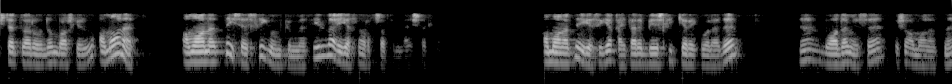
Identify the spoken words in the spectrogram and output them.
ishlatib yuboruvdim boshqa omonat. Omonatni ishlatishlik mumkin emas. Illo egasini ruxsati bilan ishlatiladi omonatni egasiga qaytarib berishlik kerak bo'ladi. Bu odam esa o'sha omonatni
